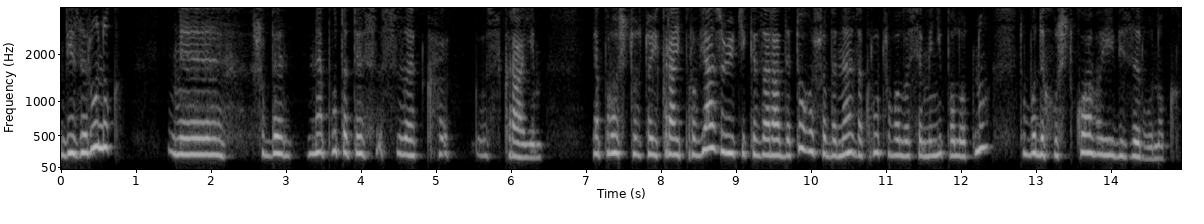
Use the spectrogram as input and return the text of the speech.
візерунок, е, щоб не путати з, з краєм. Я просто той край пров'язую тільки заради того, щоб не закручувалося мені полотно, то буде хустковий візерунок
